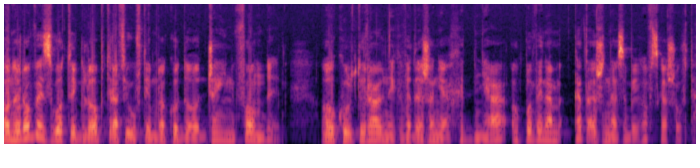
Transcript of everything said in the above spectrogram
Honorowy Złoty Glob trafił w tym roku do Jane Fondy. O kulturalnych wydarzeniach dnia opowie nam Katarzyna Zbychowska-Szufta.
